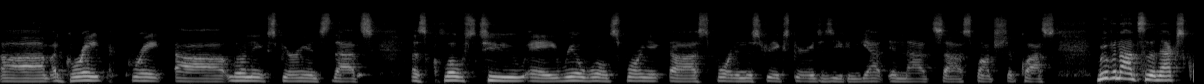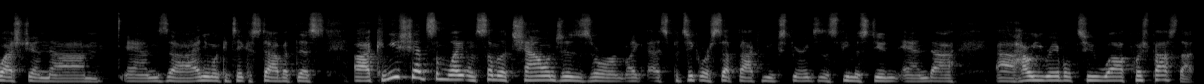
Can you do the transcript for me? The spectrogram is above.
um, a great great uh, learning experience that's as close to a real world sporting uh, sport industry experience as you can get in that uh, sponsorship class. Moving on to the next question, um, and uh, anyone can take a stab at this. Uh, can you shed some light on some of the challenges or like a particular setback you experienced as a SPIMA student and uh, uh, how you were able to push past that?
